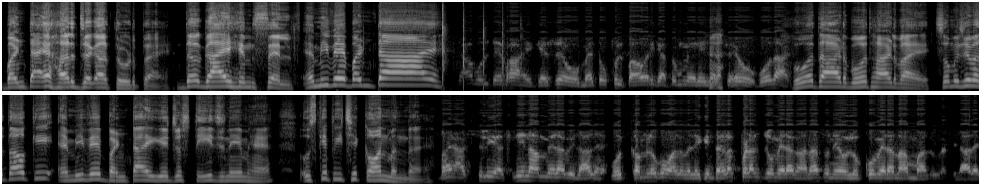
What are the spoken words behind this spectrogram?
बंटाई हर जगह तोड़ता है। The guy himself Emiway Bantai बोलते भाई कैसे हो? मैं तो फुल पावर क्या तुम मेरे जैसे हो? बहुत हार्ड बहुत हार्ड बहुत हार्ड भाई। सो मुझे बताओ कि एमीवे बंटाई ये जो स्टेज नेम है उसके पीछे कौन बंदा है? भाई एक्चुअली असली नाम मेरा बिलाल है। बहुत कम लोगों को मालूम है लेकिन तड़क पड़क जो मेरा गाना सुने वो लोग को मेरा नाम मालूम है बिलाल है।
